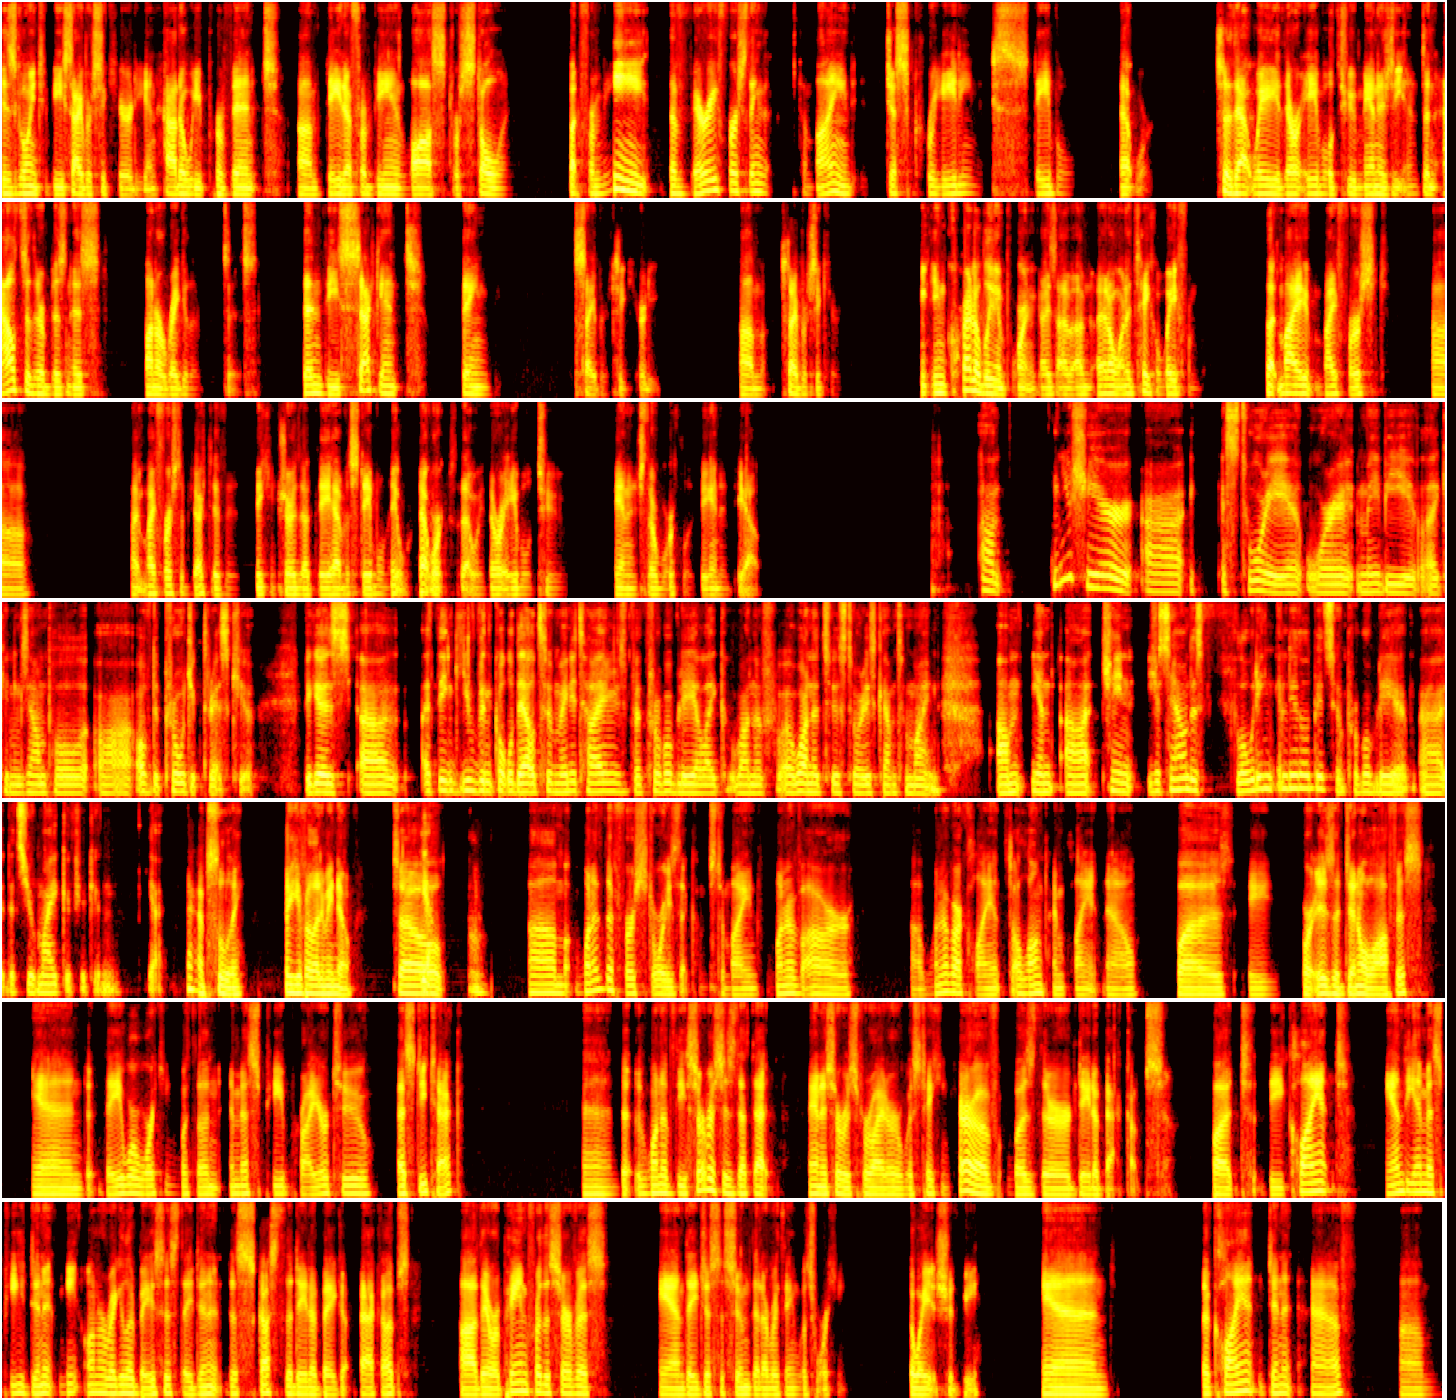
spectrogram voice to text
is going to be cybersecurity and how do we prevent um, data from being lost or stolen. But for me, the very first thing that comes to mind is just creating a stable network. So that way they're able to manage the ins and outs of their business on a regular basis. Then the second thing, cybersecurity. Um, cybersecurity. Incredibly important, guys. I, I don't want to take away from but my my first uh, my, my first objective is making sure that they have a stable network so that way they're able to manage their workload day in and day out. Um, can you share uh, story or maybe like an example uh, of the project rescue? Because uh, I think you've been called out so many times, but probably like one of uh, one or two stories come to mind. Um, and uh, Shane, your sound is floating a little bit. So probably uh, that's your mic if you can. Yeah. Absolutely. Thank you for letting me know. So, yeah. um, one of the first stories that comes to mind, one of our uh, one of our clients, a longtime client now, was a or is a dental office, and they were working with an MSP prior to SD Tech. And one of the services that that managed service provider was taking care of was their data backups but the client and the MSP didn't meet on a regular basis. They didn't discuss the data backups. Uh, they were paying for the service, and they just assumed that everything was working the way it should be. And the client didn't have um,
